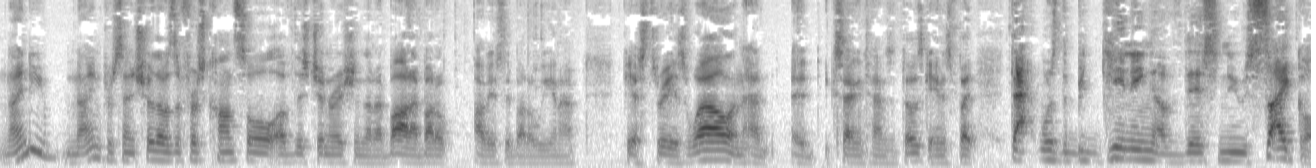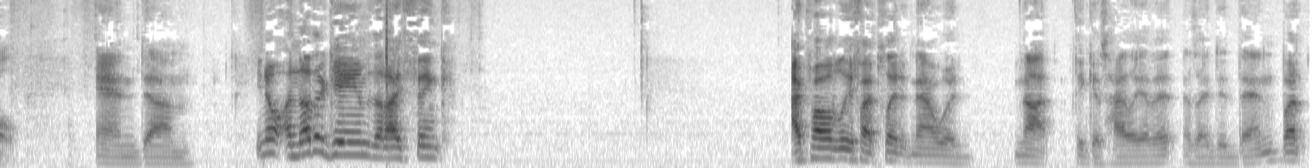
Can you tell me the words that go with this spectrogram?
ninety-nine percent sure that was the first console of this generation that I bought. I bought a, obviously bought a Wii and a PS3 as well, and had exciting times with those games. But that was the beginning of this new cycle. And um, you know, another game that I think I probably, if I played it now, would not think as highly of it as I did then. But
